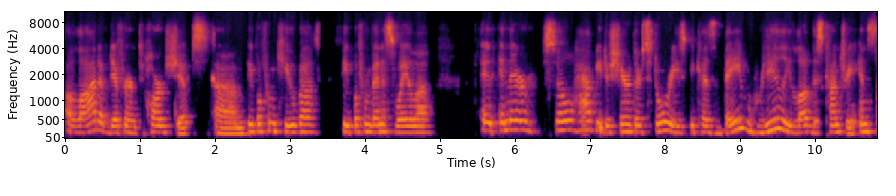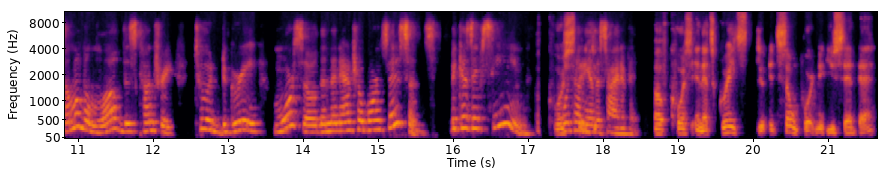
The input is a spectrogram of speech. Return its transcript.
a lot of different hardships um, people from cuba people from venezuela and, and they're so happy to share their stories because they really love this country and some of them love this country to a degree more so than the natural born citizens because they've seen of course what's on the other side of it of course, and that's great. It's so important that you said that.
